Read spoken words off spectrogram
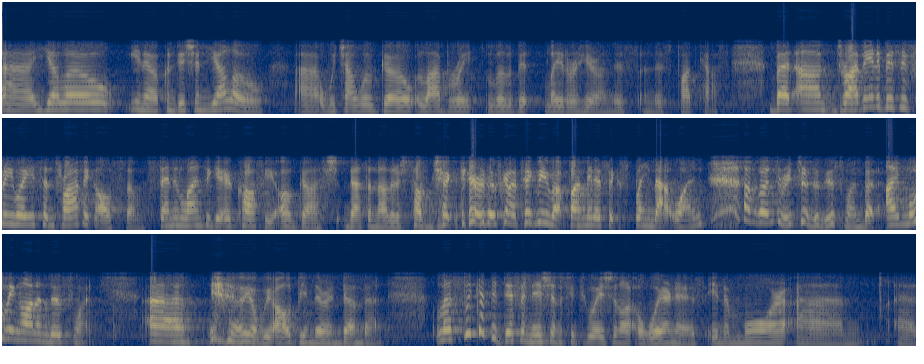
uh, yellow, you know, condition yellow, uh, which I will go elaborate a little bit later here on this on this podcast. But um, driving in a busy freeways and traffic also. Stand in line to get your coffee. Oh gosh, that's another subject there. That's going to take me about five minutes to explain that one. I'm going to return to this one, but I'm moving on in this one. Um, you know, we've all been there and done that. Let's look at the definition of situational awareness in a more um, uh,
